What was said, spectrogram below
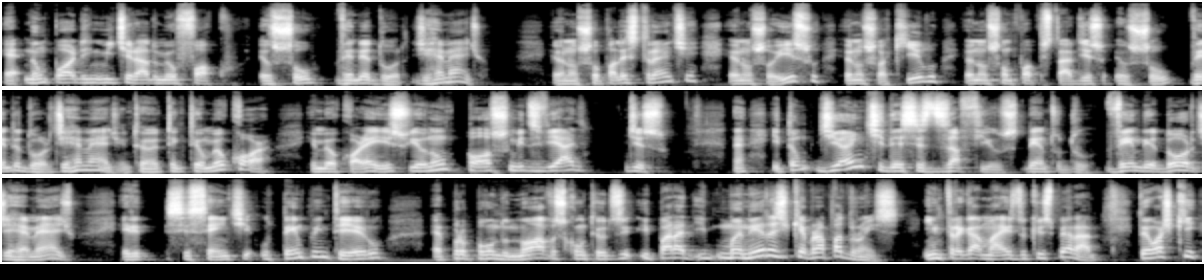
é, não pode me tirar do meu foco. Eu sou vendedor de remédio. Eu não sou palestrante, eu não sou isso, eu não sou aquilo, eu não sou um popstar disso, eu sou vendedor de remédio. Então eu tenho que ter o meu core. E o meu core é isso, e eu não posso me desviar disso. Né? Então, diante desses desafios dentro do vendedor de remédio, ele se sente o tempo inteiro é, propondo novos conteúdos e, para, e maneiras de quebrar padrões, entregar mais do que o esperado. Então, eu acho que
